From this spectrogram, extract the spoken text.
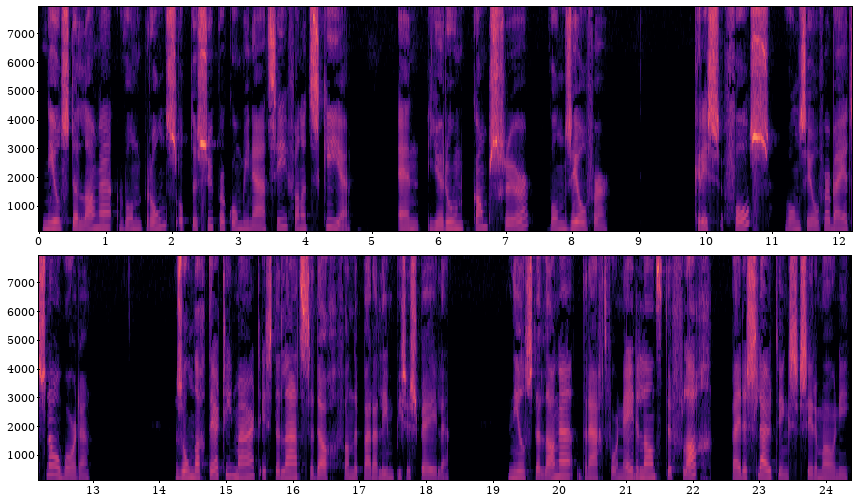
Niels de Lange won brons op de supercombinatie van het skiën en Jeroen Kampschreur won zilver. Chris Vos won zilver bij het snowboarden. Zondag 13 maart is de laatste dag van de Paralympische Spelen. Niels de Lange draagt voor Nederland de vlag bij de sluitingsceremonie.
